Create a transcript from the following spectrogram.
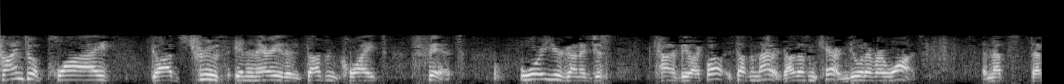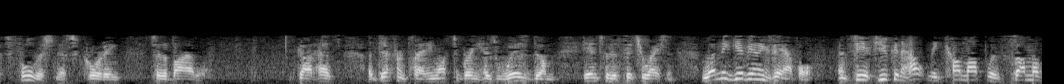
trying to apply God's truth in an area that it doesn't quite fit, or you're going to just kind of be like, well, it doesn't matter. God doesn't care. I can do whatever I want. And that's, that's foolishness according to the Bible. God has a different plan. He wants to bring His wisdom into the situation. Let me give you an example and see if you can help me come up with some of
